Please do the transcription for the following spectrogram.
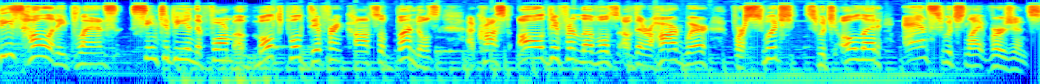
These holiday plans seem to be in the form of multiple different console bundles across all different levels of their hardware for Switch, Switch OLED, and Switch Lite versions.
